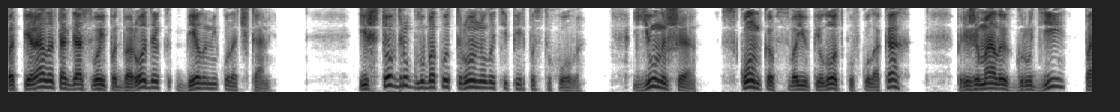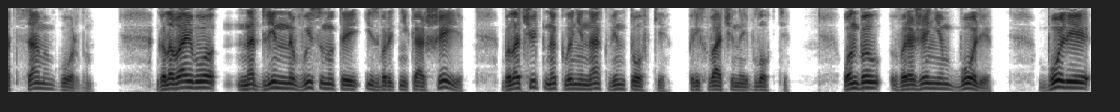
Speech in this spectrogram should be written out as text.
подпирала тогда свой подбородок белыми кулачками. И что вдруг глубоко тронуло теперь Пастухова? Юноша, скомкав свою пилотку в кулаках, прижимал их к груди под самым горлом. Голова его на длинно высунутой из воротника шеи была чуть наклонена к винтовке, прихваченной в локте. Он был выражением боли, боли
